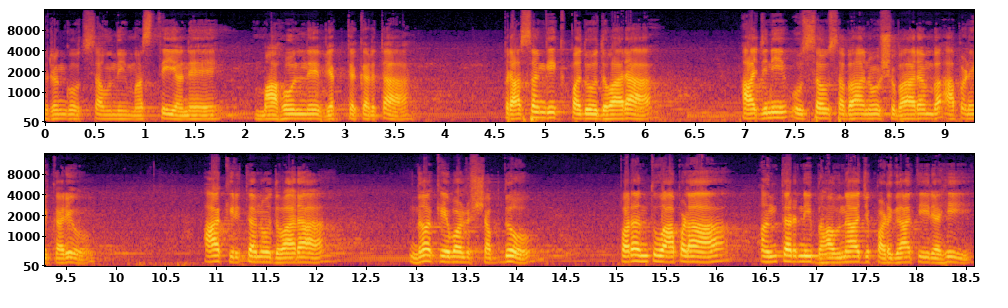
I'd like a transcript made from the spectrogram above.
રંગોત્સવની મસ્તી અને માહોલને વ્યક્ત કરતા પ્રાસંગિક પદો દ્વારા આજની ઉત્સવ સભાનો શુભારંભ આપણે કર્યો. આ કીર્તનો દ્વારા ન કેવળ શબ્દો, પરંતુ આપણા અંતરની ભાવના જ પડઘાતી રહી.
